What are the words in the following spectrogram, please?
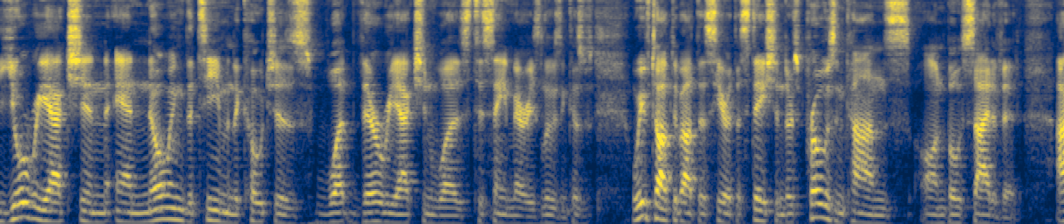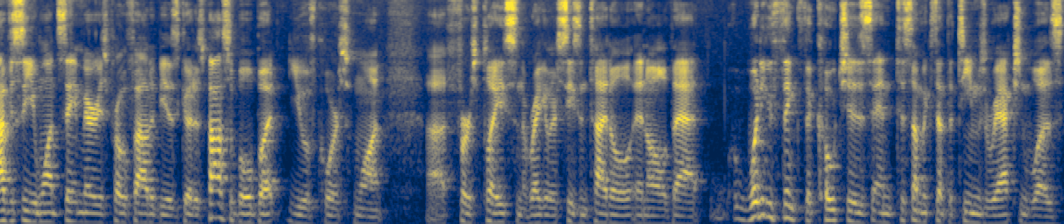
your reaction and knowing the team and the coaches what their reaction was to St. Mary's losing because we've talked about this here at the station. There's pros and cons on both side of it. Obviously, you want St. Mary's profile to be as good as possible, but you of course want uh, first place and the regular season title and all that. What do you think the coaches and to some extent the team's reaction was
